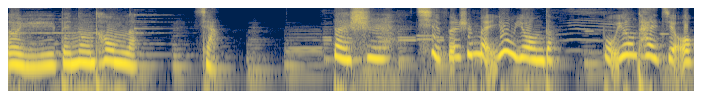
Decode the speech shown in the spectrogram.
鳄鱼被弄痛了，想：“但是气愤是没有用的，不用太久。”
